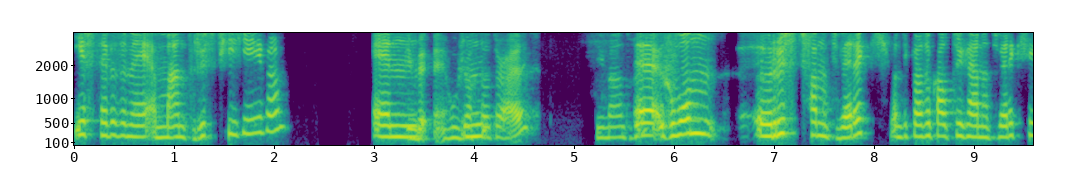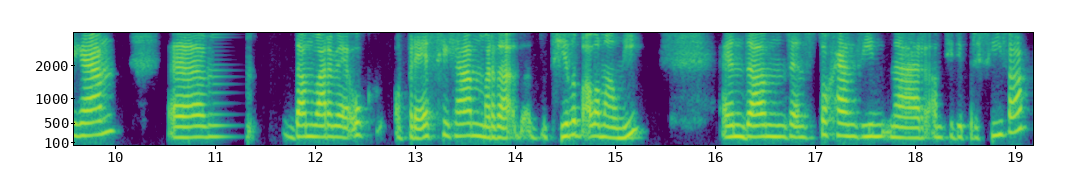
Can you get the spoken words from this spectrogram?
eerst hebben ze mij een maand rust gegeven. En, Hoe zag dat eruit? Die maand rust? eh, gewoon rust van het werk, want ik was ook al terug aan het werk gegaan. Ehm, dan waren wij ook op reis gegaan, maar dat, dat, dat hielp allemaal niet. En dan zijn ze toch gaan zien naar antidepressiva.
